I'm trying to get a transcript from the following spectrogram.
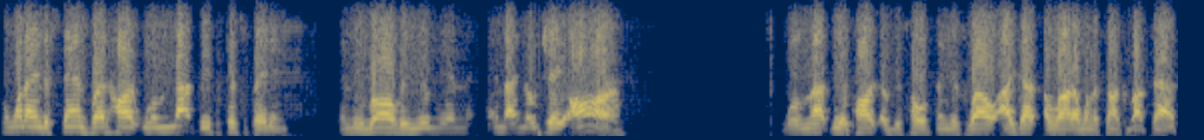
From what I understand, Bret Hart will not be participating in the Raw reunion, and I know JR will not be a part of this whole thing as well. I got a lot I want to talk about that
